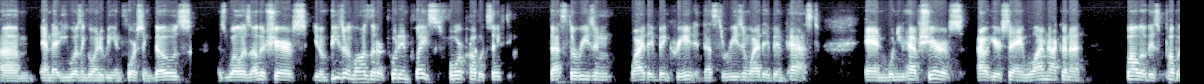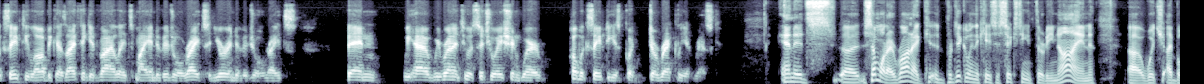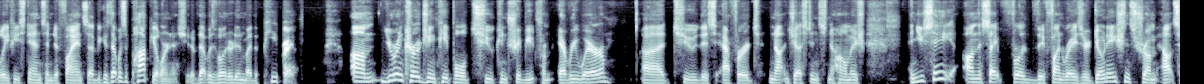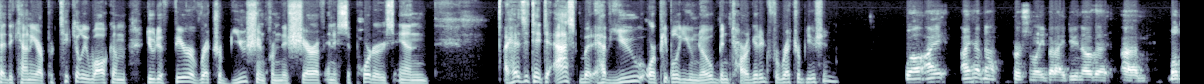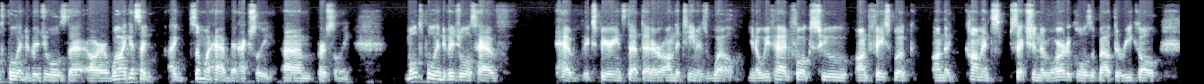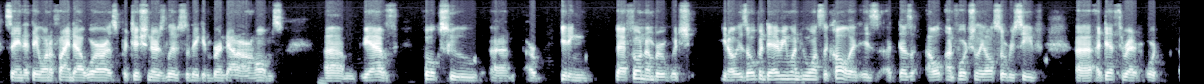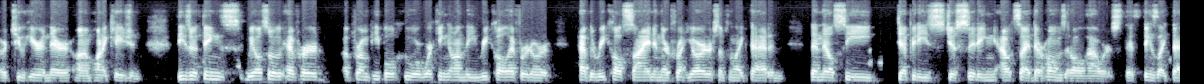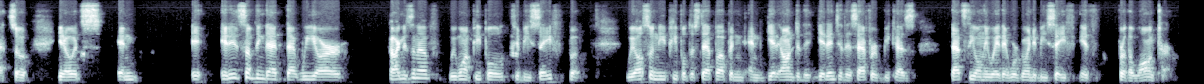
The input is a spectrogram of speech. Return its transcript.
um, and that he wasn't going to be enforcing those as well as other sheriffs. You know, these are laws that are put in place for public safety. That's the reason why they've been created. That's the reason why they've been passed. And when you have sheriffs out here saying, "Well, I'm not going to follow this public safety law because I think it violates my individual rights and your individual rights," then we have we run into a situation where public safety is put directly at risk. And it's uh, somewhat ironic, particularly in the case of 1639, uh, which I believe he stands in defiance of, because that was a popular initiative that was voted in by the people. Right. Um, you're encouraging people to contribute from everywhere uh, to this effort, not just in Snohomish. And you say on the site for the fundraiser, donations from outside the county are particularly welcome due to fear of retribution from this sheriff and his supporters. And I hesitate to ask, but have you or people you know been targeted for retribution? Well, I, I have not personally, but I do know that um, multiple individuals that are, well, I guess I, I somewhat have been actually um, personally. Multiple individuals have have experienced that that are on the team as well. You know, we've had folks who on Facebook on the comments section of articles about the recall saying that they want to find out where our petitioners live so they can burn down our homes. Mm-hmm. Um, we have folks who um, are getting that phone number, which you know is open to everyone who wants to call it, is uh, does unfortunately also receive uh, a death threat or or two here and there um, on occasion. These are things we also have heard from people who are working on the recall effort or have the recall sign in their front yard or something like that, and then they'll see deputies just sitting outside their homes at all hours. That's things like that. So you know it's and it, it is something that that we are cognizant of. We want people to be safe, but we also need people to step up and, and get onto the get into this effort because that's the only way that we're going to be safe if for the long term.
